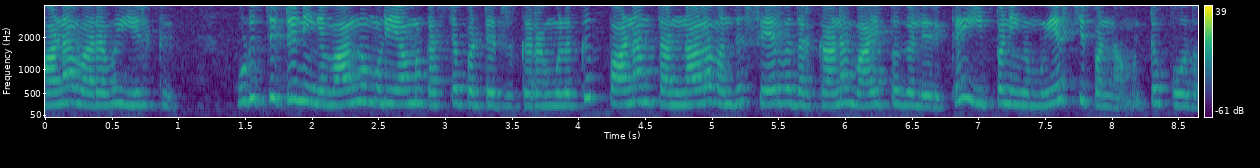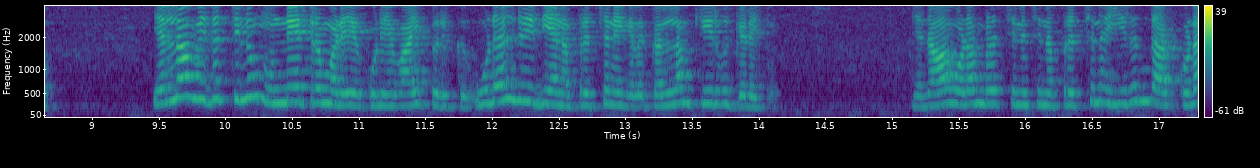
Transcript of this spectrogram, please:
பண வரவு இருக்குது கொடுத்துட்டு நீங்கள் வாங்க முடியாமல் கஷ்டப்பட்டு இருக்கிறவங்களுக்கு பணம் தன்னால் வந்து சேர்வதற்கான வாய்ப்புகள் இருக்குது இப்போ நீங்கள் முயற்சி பண்ணால் மட்டும் போதும். எல்லா விதத்திலும் முன்னேற்றம் அடையக்கூடிய வாய்ப்பு இருக்குது உடல் ரீதியான பிரச்சனைகளுக்கெல்லாம் தீர்வு கிடைக்கும். ஏதாவது உடம்புல சின்ன சின்ன பிரச்சனை இருந்தால் கூட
